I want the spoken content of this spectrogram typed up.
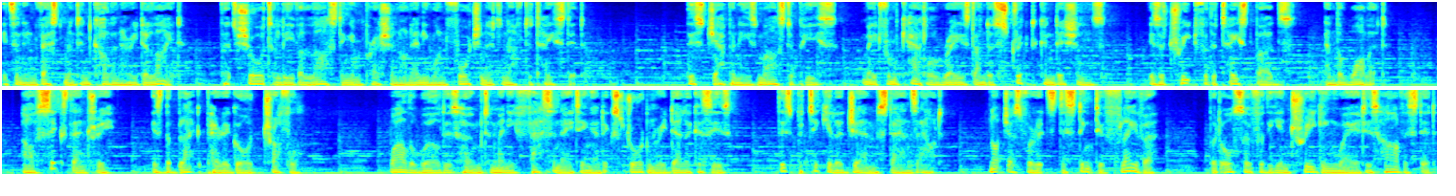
It's an investment in culinary delight that's sure to leave a lasting impression on anyone fortunate enough to taste it. This Japanese masterpiece, made from cattle raised under strict conditions, is a treat for the taste buds and the wallet. Our sixth entry is the Black Perigord truffle. While the world is home to many fascinating and extraordinary delicacies, this particular gem stands out not just for its distinctive flavor, but also for the intriguing way it is harvested.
